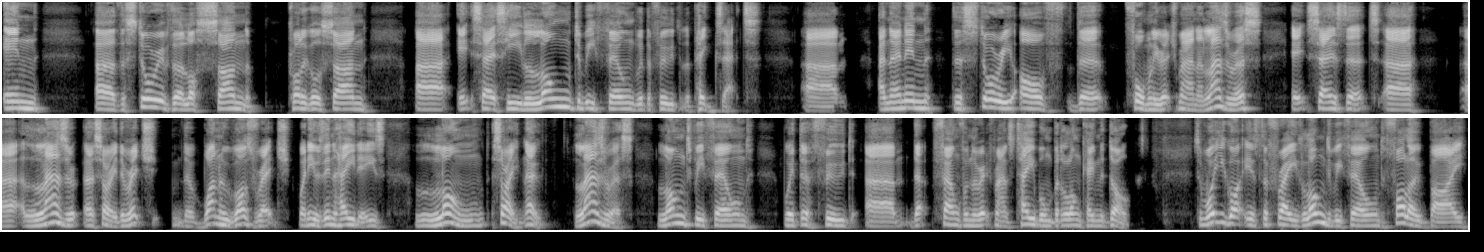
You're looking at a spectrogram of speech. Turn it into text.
in uh, the story of the lost son, the prodigal son, uh, it says he longed to be filled with the food that the pigs ate. Um, and then in the story of the formerly rich man and Lazarus, it says that uh, uh, Lazarus, uh, sorry, the rich, the one who was rich when he was in Hades, longed. Sorry, no, Lazarus longed to be filled with the food um, that fell from the rich man's table, but along came the dogs. So what you got is the phrase "long to be filled," followed by,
